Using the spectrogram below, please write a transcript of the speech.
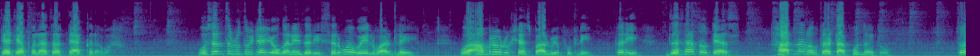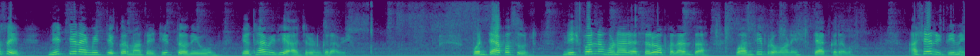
त्याच्या फलाचा त्याग करावा. वसंत ऋतूच्या योगाने जरी सर्व वेल वाढले व आम्रवृक्षास पालवी फुटली तरी जसा तो त्यास हात न लावता टाकून जातो तसे नित्य नैमित्य कर्माचे चित्त देऊन यथाविधी आचरण करावे. पण त्यापासून निष्पन्न होणाऱ्या सर्व फलांचा वांतीप्रमाणे त्याग करावा. अशा रीतीने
